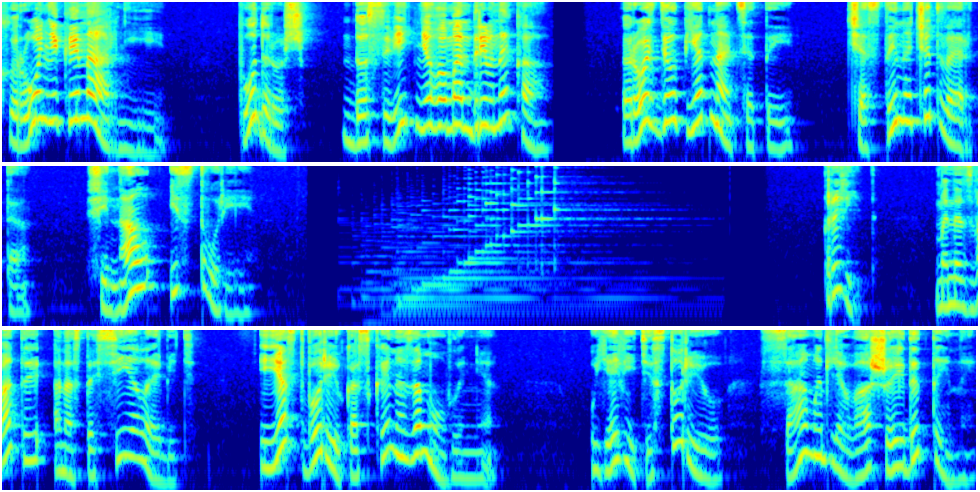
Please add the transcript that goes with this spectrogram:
Хроніки Нарнії. Подорож досвітнього мандрівника. Розділ 15. Частина 4. Фінал історії. Привіт! Мене звати Анастасія Лебідь. І я створюю казки на замовлення. Уявіть історію саме для вашої дитини,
